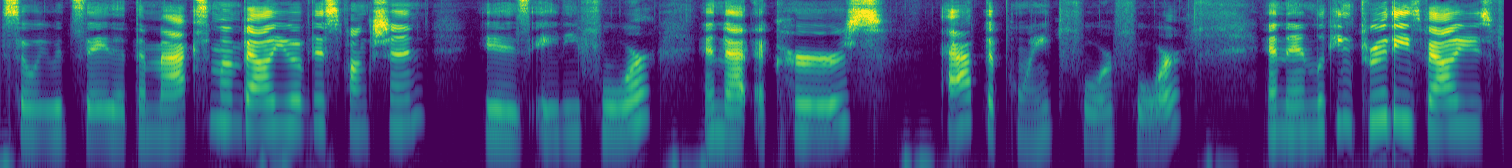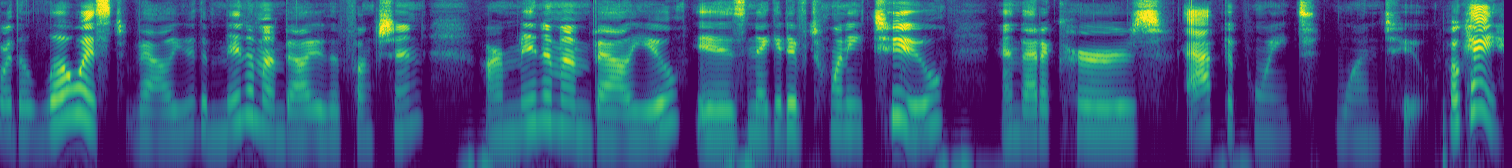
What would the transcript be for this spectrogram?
So we would say that the maximum value of this function is 84, and that occurs at the point 4, 4. And then looking through these values for the lowest value, the minimum value of the function, our minimum value is negative 22, and that occurs at the point 1, 2. Okay,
